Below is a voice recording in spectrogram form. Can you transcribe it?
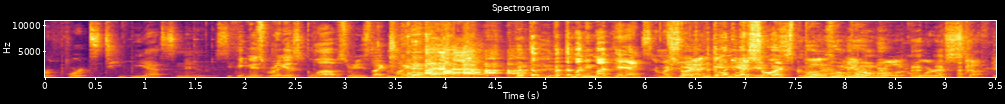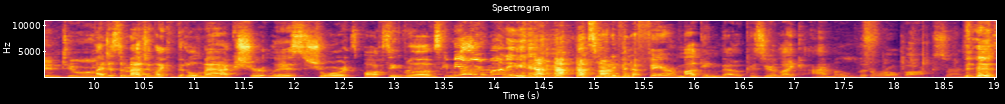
reports TBS News. You think he was wearing his gloves when he's like, mighty? put the put the money in my pants or my shorts. put the money in my it- shorts. gloves, boom, but boom, you had boom. a roll of quarters stuffed into him. I just imagine like Little Mac, shirtless, shorts, boxing gloves. Give me all your money. That's not even a fair mugging though, because you're like, I'm a literal boxer and I just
